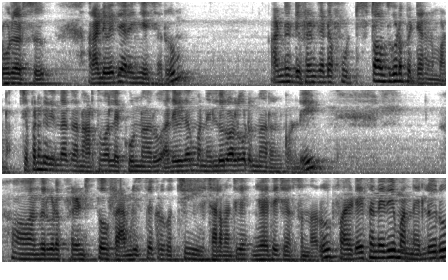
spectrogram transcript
రోలర్స్ అలాంటివి అయితే అరేంజ్ చేశారు. And different kind of food stalls కూడా పెట్టారనమాట చెప్పాను కదా ఇందాక నార్త్ వాళ్ళు ఎక్కువ ఉన్నారు. అదేవిధంగా మన నెల్లూరు వాళ్ళు కూడా ఉన్నారు అనుకోండి. అందరూ కూడా ఫ్రెండ్స్తో ఫ్యామిలీస్తో ఇక్కడికి వచ్చి చాలా మంచిగా ఎంజాయ్ అయితే చేస్తున్నారు. ఫైవ్ డేస్ అనేది మన నెల్లూరు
